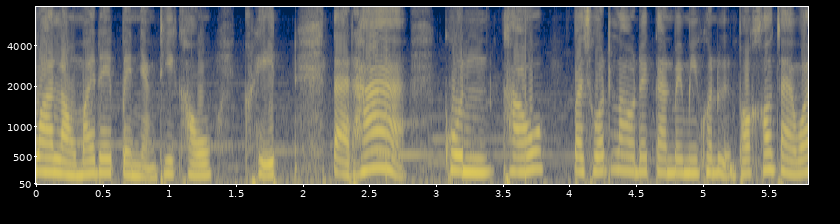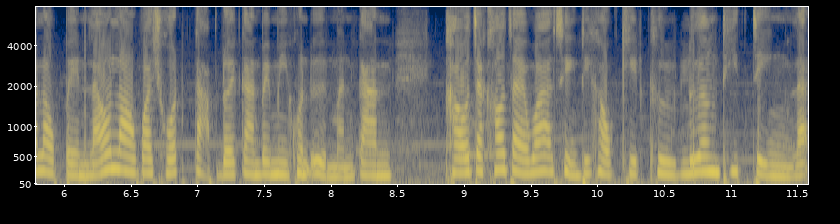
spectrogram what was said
ว่าเราไม่ได้เป็นอย่างที่เขาคิด แต่ถ้าคุณเขาประชดเราโดยการไปมีคนอื่น เพราะเข้าใจว่าเราเป็นแล้วเราประชดกลับโดยการไปมีคนอื่นเหมือนกัน เขาจะเข้าใจว่าสิ่งที่เขาคิดคือเรื่องที่จริงและ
